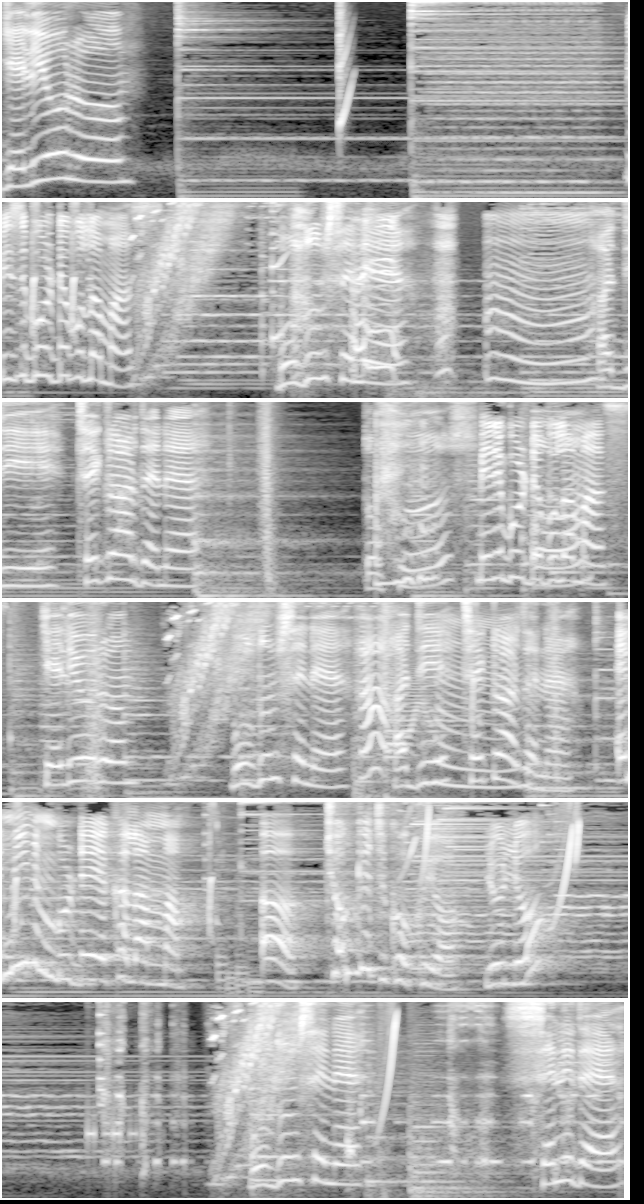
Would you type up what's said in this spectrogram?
Geliyorum. Bizi burada bulamaz. Buldum seni. Hmm, Hadi tekrar dene. Dokuz. Beni burada On. bulamaz. Geliyorum. Buldum seni. Hadi tekrar dene. Eminim burada yakalanmam. Aa, çok kötü kokuyor. Lulu? Buldum seni. Seni de.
